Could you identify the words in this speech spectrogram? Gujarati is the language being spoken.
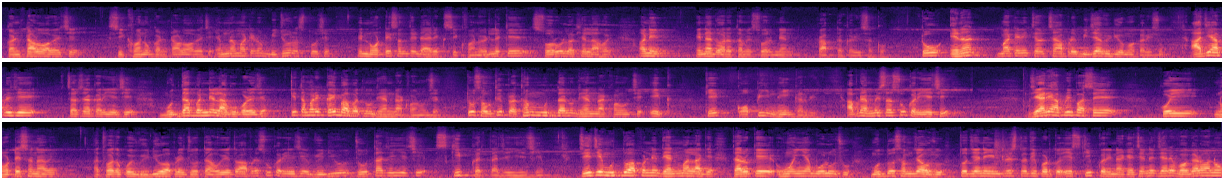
કંટાળો આવે છે શીખવાનો કંટાળો આવે છે. એમના માટેનો બીજો રસ્તો છે એ નોટેશનથી ડાયરેક્ટ શીખવાનો, એટલે કે સ્વરો લખેલા હોય અને એના દ્વારા તમે સ્વર જ્ઞાન પ્રાપ્ત કરી શકો. તો એના માટેની ચર્ચા આપણે બીજા વિડીયોમાં કરીશું. આજે આપણે જે ચર્ચા કરીએ છીએ, મુદ્દા બંને લાગુ પડે છે કે તમારે કઈ બાબતનું ધ્યાન રાખવાનું છે? તો સૌથી પ્રથમ મુદ્દાનું ધ્યાન રાખવાનું છે એક, કે કોપી નહીં કરવી. આપણે હંમેશા શું કરીએ છીએ? જ્યારે આપણી પાસે કોઈ નોટેશન આવે અથવા તો કોઈ વીડિયો આપણે જોતા હોઈએ તો આપણે શું કરીએ છીએ? વીડિયો જોતા જઈએ છીએ, સ્કીપ કરતા જઈએ છીએ. જે જે મુદ્દો આપણને ધ્યાનમાં લાગે, ધારો કે હું અહીંયા બોલું છું, મુદ્દો સમજાવું છું, તો જેને ઇન્ટરેસ્ટ નથી પડતો એ સ્કીપ કરી નાખે છે અને જ્યારે વગાડવાનો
